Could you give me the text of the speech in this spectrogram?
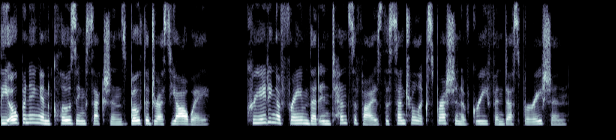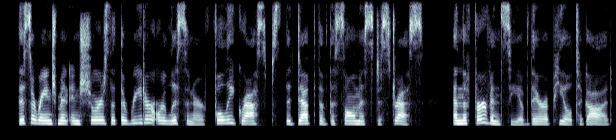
The opening and closing sections both address Yahweh, creating a frame that intensifies the central expression of grief and desperation. This arrangement ensures that the reader or listener fully grasps the depth of the psalmist's distress and the fervency of their appeal to God.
